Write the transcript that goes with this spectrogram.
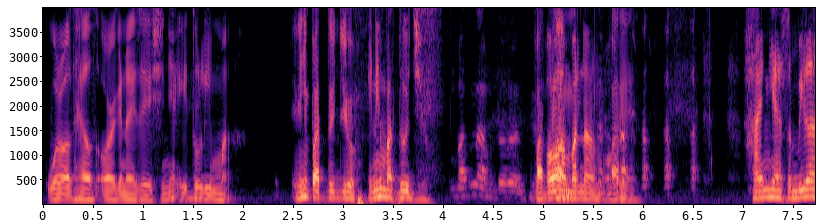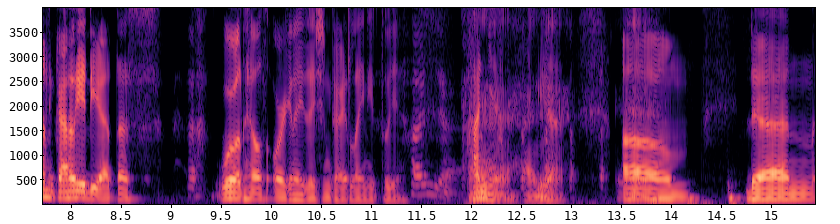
World Health Organization-nya itu 5. Ini 47. Ini 47. 46 turun. 46. Oh, 46. Oke. Hanya 9 kali di atas World Health Organization guideline itu ya. Hanya. Hanya, Eh, hanya. Em, dan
